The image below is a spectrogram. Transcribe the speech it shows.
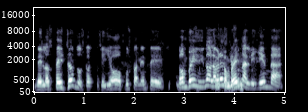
de los Patriots los consiguió justamente Tom Brady. No, la verdad Tom es que Brady. es una leyenda,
